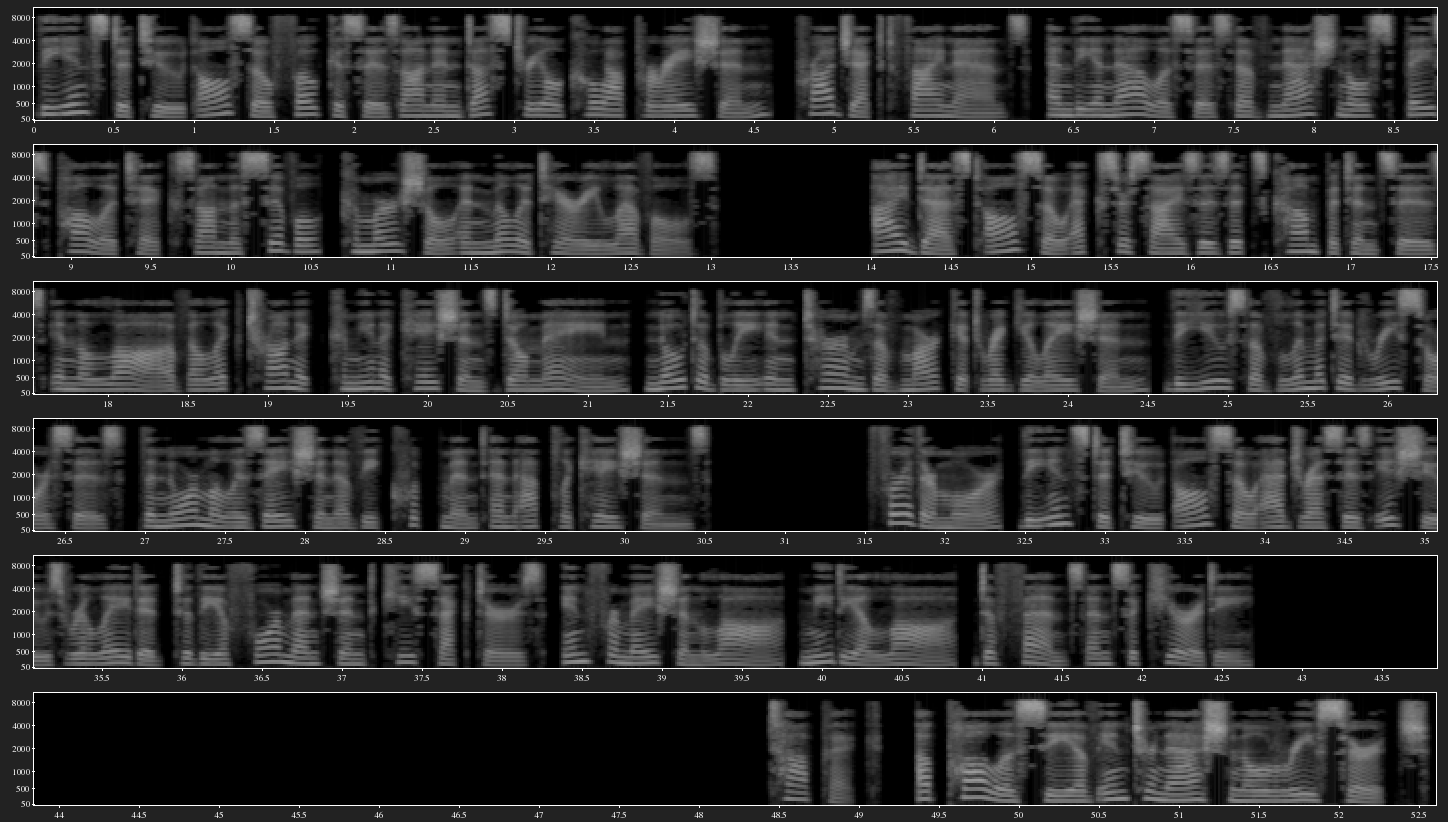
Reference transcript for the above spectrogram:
The institute also focuses on industrial cooperation, project finance, and the analysis of national space politics on the civil, commercial and military levels. IDEST also exercises its competences in the law of electronic communications domain, notably in terms of market regulation, the use of limited resources, the normalization of equipment and applications. Furthermore, the institute also addresses issues related to the aforementioned key sectors, information law, media law, defense and security. A policy of international research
